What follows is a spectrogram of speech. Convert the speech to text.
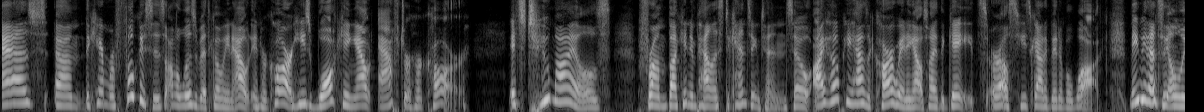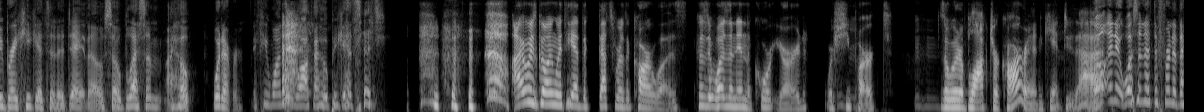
as um, the camera focuses on Elizabeth going out in her car, he's walking out after her car. It's two miles from Buckingham Palace to Kensington. So I hope he has a car waiting outside the gates, or else he's got a bit of a walk. Maybe that's the only break he gets in a day, though. So bless him. I hope, whatever. If he wants to walk, I hope he gets it. I was going with he had the that's where the car was because it wasn't in the courtyard where she Mhm. parked. So it would have blocked her car in. Can't do that. Well, and it wasn't at the front of the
